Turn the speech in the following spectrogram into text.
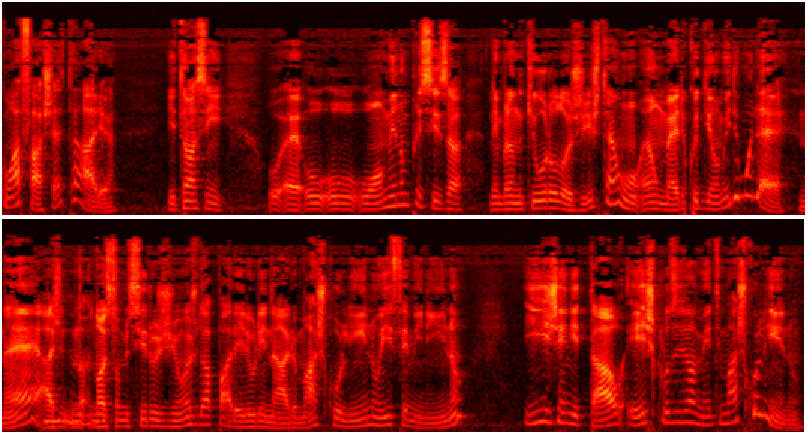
com a faixa etária. Então, assim, o, é, o, o, homem não precisa. Lembrando que o urologista é um, é um médico de homem e de mulher, né? Uhum. Gente, nós somos cirurgiões do aparelho urinário masculino e feminino e genital exclusivamente masculino.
